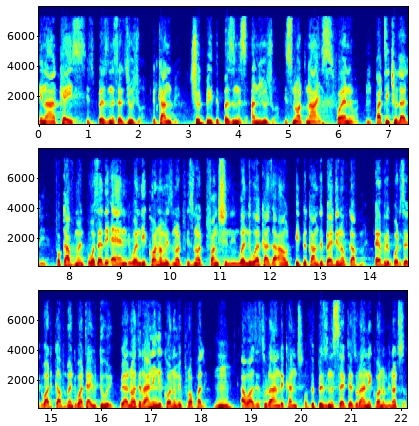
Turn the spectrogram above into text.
in our case, it's business as usual. It can't be should be the business unusual. It's not nice for anyone, particularly for government, because at the end, when the economy is not, is not functioning, when the workers are out, it becomes the burden of government. Everybody said, what government, what are you doing? We are not running economy properly. Hmm? Ours is to run the country, of the business sector to run economy, not so.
